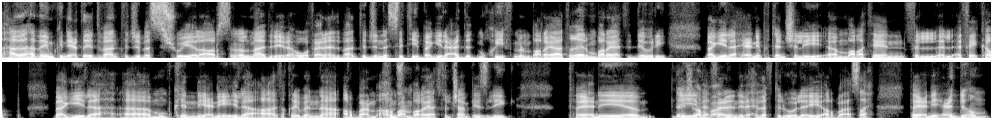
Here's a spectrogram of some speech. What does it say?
هذا هذا يمكن يعطي advantage بس شوية لأرسنال. ما أدري إذا هو فعلا advantage إن السيتي باقي له عدد مخيف من المباريات غير مباريات الدوري باقي له يعني potentially مباراتين في ال FA Cup باقي له ممكن يعني إلى تقريبا أربع خمس مباريات. في الشامبيونز ليج. فيعني إيه إذا فعلا إذا حذفت الأولى اي أربعة صح؟ فيعني عندهم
